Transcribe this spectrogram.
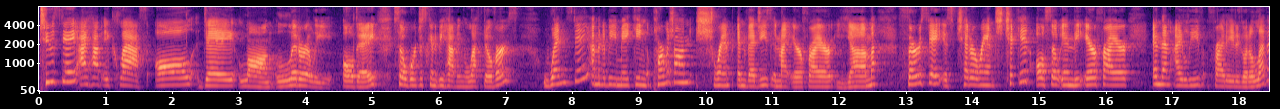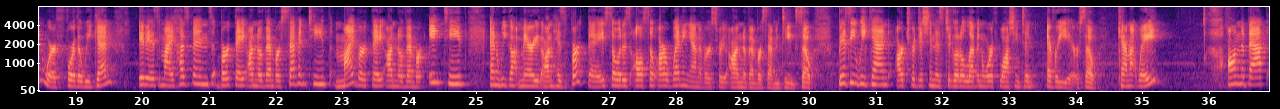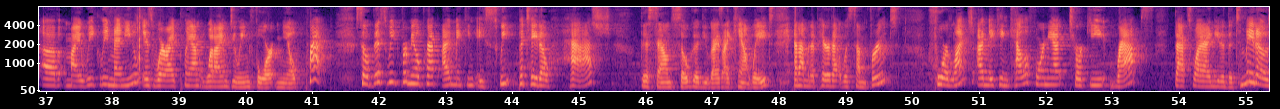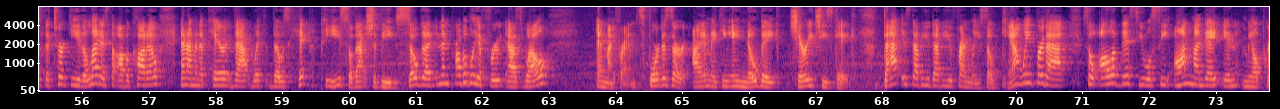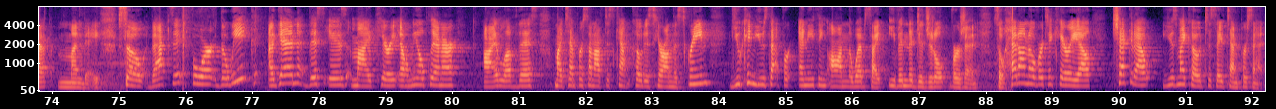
Tuesday, I have a class all day long, literally all day. So we're just gonna be having leftovers. Wednesday, I'm gonna be making Parmesan shrimp and veggies in my air fryer, yum. Thursday is cheddar ranch chicken, also in the air fryer. And then I leave Friday to go to Leavenworth for the weekend. It is my husband's birthday on November 17th, my birthday on November 18th, and we got married on his birthday. So it is also our wedding anniversary on November 17th. So busy weekend. Our tradition is to go to Leavenworth, Washington every year. So cannot wait. On the back of my weekly menu is where I plan what I'm doing for meal prep. So this week for meal prep, I'm making a sweet potato hash this sounds so good, you guys. I can't wait. And I'm going to pair that with some fruit. For lunch, I'm making California turkey wraps. That's why I needed the tomatoes, the turkey, the lettuce, the avocado, and I'm gonna pair that with those hip peas, so that should be so good. And then probably a fruit as well. And my friends, for dessert, I am making a no-bake cherry cheesecake. That is WW friendly, so can't wait for that. So all of this you will see on Monday in Meal Prep Monday. So that's it for the week. Again, this is my Carrie Elle Meal Planner. I love this. My 10% off discount code is here on the screen. You can use that for anything on the website, even the digital version. So head on over to Carrie Elle, check it out, use my code to save 10%.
